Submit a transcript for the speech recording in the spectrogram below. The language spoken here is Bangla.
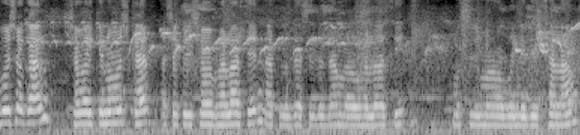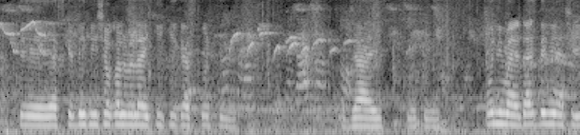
শুভ সকাল। সবাইকে নমস্কার। আশা করি সবাই ভালো আছেন। আপনাদের আশীর্বাদে আমরাও ভালো আছি। মুসলিম মা বোনেদের সালাম। তো আজকে দেখি সকালবেলায় কি কি কাজ করতে। যাই, দেখি। পূর্ণিমায় ডাক দিয়ে নিয়ে আসি।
